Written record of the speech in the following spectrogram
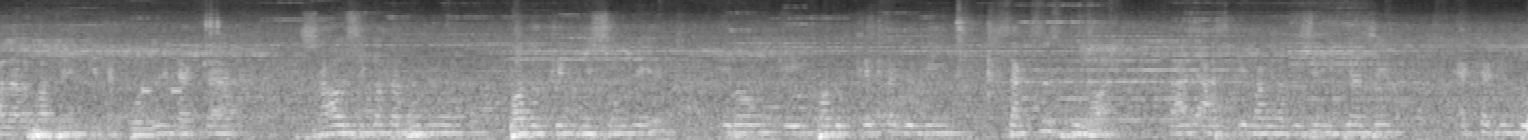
আলাদা ব্যাংক যেটা করল, এটা একটা সাহসিকতাপূর্ণ পদক্ষেপ নিঃসন্দেহে এবং এই পদক্ষেপটা যদি সাকসেসফুল হয়, তাহলে আজকে বাংলাদেশের ইতিহাসে একটা কিন্তু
